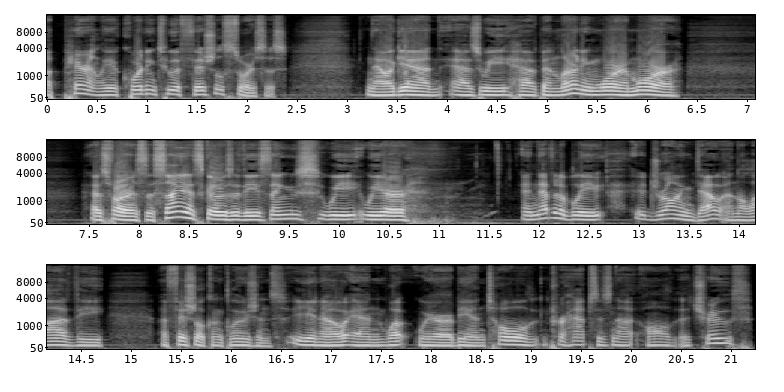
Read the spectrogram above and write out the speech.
apparently, according to official sources. Now, again, as we have been learning more and more as far as the science goes of these things, we we are inevitably drawing doubt on a lot of the official conclusions, you know, and what we are being told perhaps is not all the truth.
